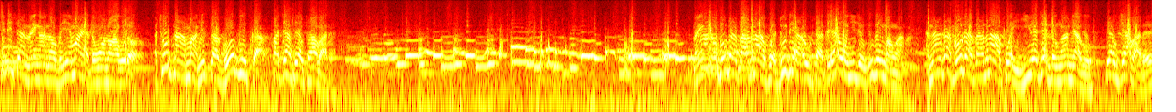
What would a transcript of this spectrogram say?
တိတိကျနိုင်ငံတော်ဘုရင်မရဲ့တဝန်လွာကိုတော့အထုတန်အမမစ္စတာဂိုးဘုကဖတ်ကြားလျှောက်ထားပါတယ် နိုင်ငံတော်ဗုဒ္ဓသာသနာအဖွဲ့ဒုတိယဥက္ကဋ္ဌတရားဝန်ကြီးချုပ်ဦးသိန်းမောင်ကအနာဂတ်ဗုဒ္ဓသာသနာအဖွဲ့ရည်ရွယ်ချက်လုပ်ငန်းများကိုပြောက်ကြားပါတယ်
